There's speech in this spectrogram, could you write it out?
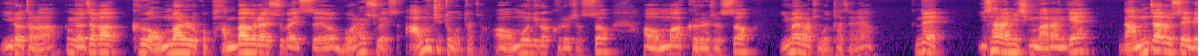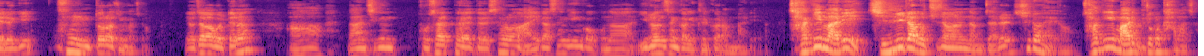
이러더라. 그럼 여자가 그 엄마를 놓고 반박을 할 수가 있어요. 뭘 할 수가 있어? 아무 짓도 못하죠. 아 어머니가 그러셨어? 아 엄마가 그러셨어? 이 말밖에 못하잖아요. 근데 이 사람이 지금 말한 게 남자로서의 매력이 쿵 떨어진 거죠. 여자가 볼 때는 아 난 지금 보살펴야 될 새로운 아이가 생긴 거구나 이런 생각이 들 거란 말이에요. 자기 말이 진리라고 주장하는 남자를 싫어해요. 자기 말이 무조건 다 맞아.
